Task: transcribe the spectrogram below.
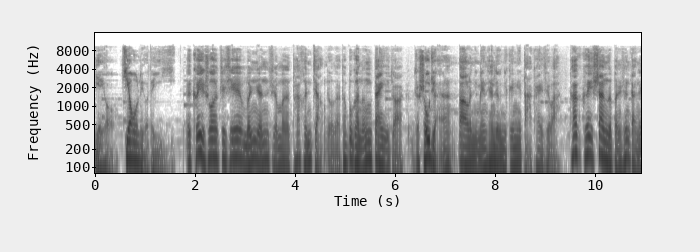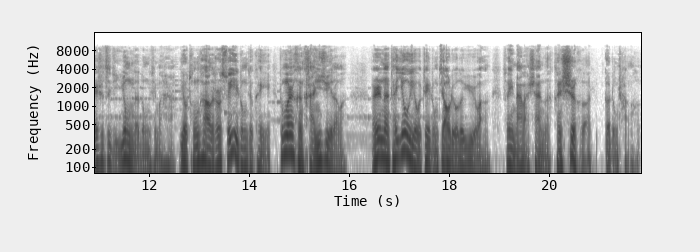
也有交流的意义。呃，可以说这些文人什么，他很讲究的，他不可能带一卷这手卷到了你面前就你给你打开去吧。他可以扇子本身感觉是自己用的东西嘛，是吧？有同号的时候随意中就可以。中国人很含蓄的嘛，而呢他又有这种交流的欲望，所以拿把扇子很适合各种场合。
